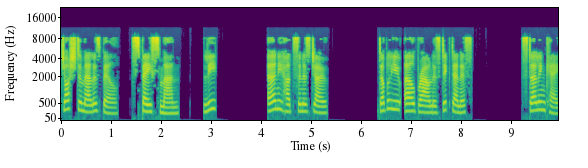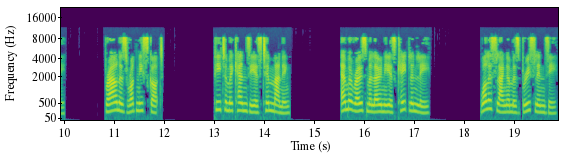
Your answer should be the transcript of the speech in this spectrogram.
Josh Duhamel as Bill, Spaceman Lee. Ernie Hudson as Joe. W. Earl Brown as Dick Dennis. Sterling K. Brown as Rodney Scott. Peter Mackenzie as Tim Manning. Emma Rose Maloney as Caitlin Lee. Wallace Langham as Bruce Lindsay.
